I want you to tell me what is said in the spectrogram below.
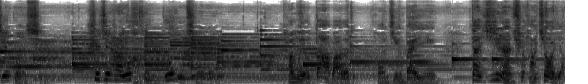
接关系，世界上有很多有钱人，他们有大把的黄金白银，但依然缺乏教养，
